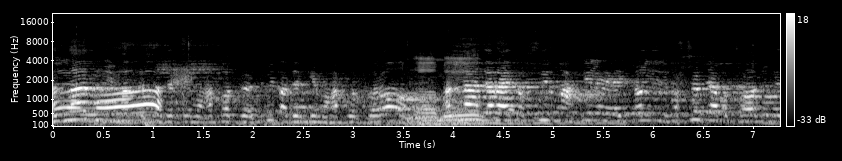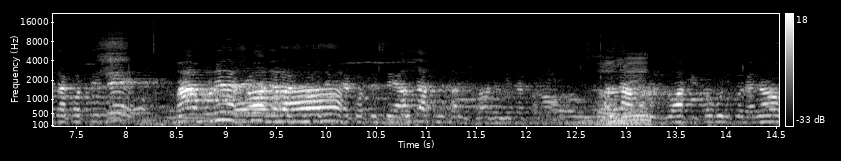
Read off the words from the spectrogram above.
আল্লাহ তুমি মাদ্রাসাদেরকে মহাব্বত করো তুমি তাদেরকে মহাব্বত করো আমিন। আল্লাহ যারা এই তফসির মাহফিলে এই চল্লিশ বছর যাবত সহযোগিতা করতেছে মা বোনেরা সহ যারা সহযোগিতা করতেছে আল্লাহ তুমি তাদের সহযোগিতা করো আল্লাহ আমিন। আমাদের দোয়াকে কবুল করে নাও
